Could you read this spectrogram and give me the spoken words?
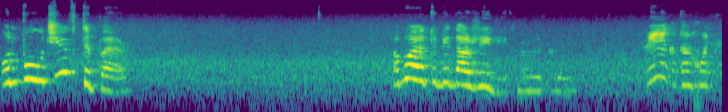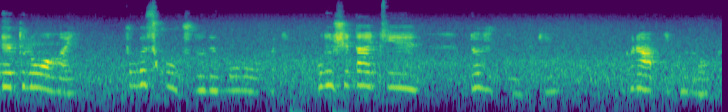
Он получив тепер. Або я тобі навіть і вікна викрию. вікна хоч не трогай, щоб скучно не було. хоч. Буду считати дождівки. Крапні коробки.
